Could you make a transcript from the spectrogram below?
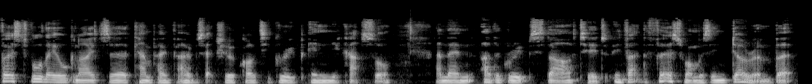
first of all they organised a campaign for homosexual equality group in Newcastle, and then other groups started. In fact, the first one was in Durham, but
